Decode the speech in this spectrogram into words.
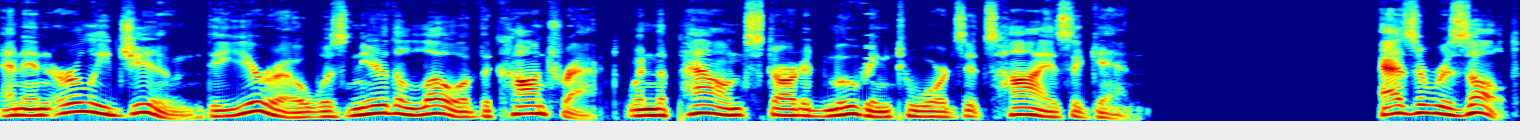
and in early June the euro was near the low of the contract when the pound started moving towards its highs again. As a result,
